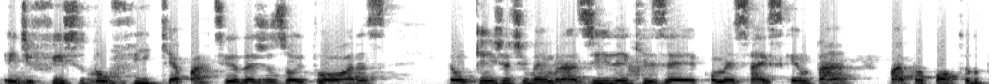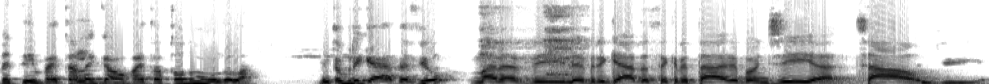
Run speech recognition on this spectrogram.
edifício Tolfique, a partir das 18 horas. Então, quem já estiver em Brasília e quiser começar a esquentar, vai para a porta do PT, vai estar tá legal, vai estar tá todo mundo lá. Muito obrigada, viu? Maravilha, obrigada, secretária. Bom dia. Tchau. Bom dia.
